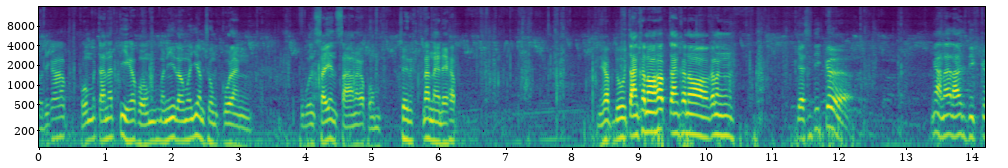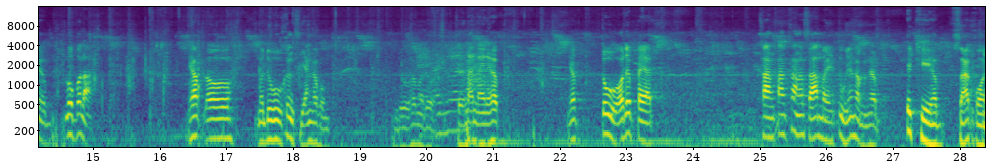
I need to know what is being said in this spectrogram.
สวัสดีครับ ผมอาจารย์นัตตี้ครับผมวันนี้เรามาเยี่ยมชมโกดังอุบลไซเอนสาวนะครับผมเชิญด้านในเลยครับนี่ครับดูจานขนอครับจานขนอกำลังแกะสติกเกอร์ งานหลายๆสติกเกอร์ลบปะล่ะนี่ครับเรามาดูเครื่องเสียงครับผมมาดูเข้ามาดูเชิญด้านในเลยครับนี่ครับตู้ออเดอร์แปดข้างข้างข้างละสามใบตู้ยังครับมันครับเอเคครับสาคร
